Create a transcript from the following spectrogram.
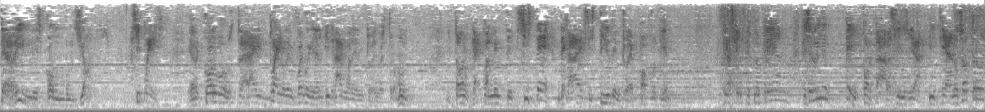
terribles convulsiones. Así pues, Hercólogos traerá el duelo del fuego y del, y del agua dentro de nuestro mundo. Y todo lo que actualmente existe dejará de existir dentro de poco tiempo. Que las gentes no crean, que se ríen, ¿qué importa a la ciencia? Y que a nosotros,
